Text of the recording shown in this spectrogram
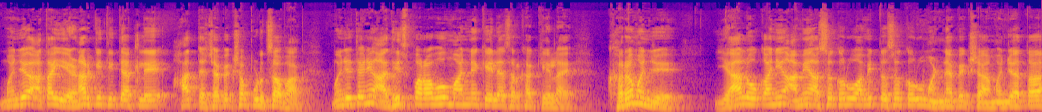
म्हणजे आता येणार किती त्यातले हा त्याच्यापेक्षा पुढचा भाग. म्हणजे त्यांनी आधीच पराभव मान्य केल्यासारखा केला आहे खरं म्हणजे या लोकांनी आम्ही असं करू आम्ही तसं करू म्हणण्यापेक्षा म्हणजे आता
